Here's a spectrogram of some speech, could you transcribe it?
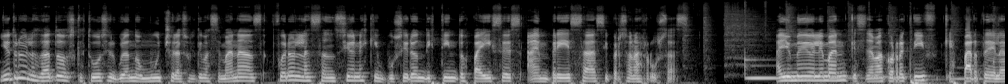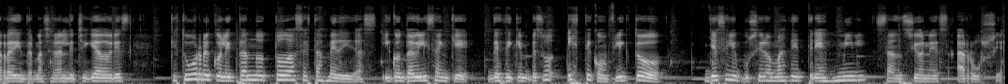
Y otro de los datos que estuvo circulando mucho las últimas semanas fueron las sanciones que impusieron distintos países a empresas y personas rusas. Hay un medio alemán que se llama Correctiv, que es parte de la red internacional de chequeadores, que estuvo recolectando todas estas medidas y contabilizan que desde que empezó este conflicto ya se le impusieron más de 3.000 sanciones a Rusia.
